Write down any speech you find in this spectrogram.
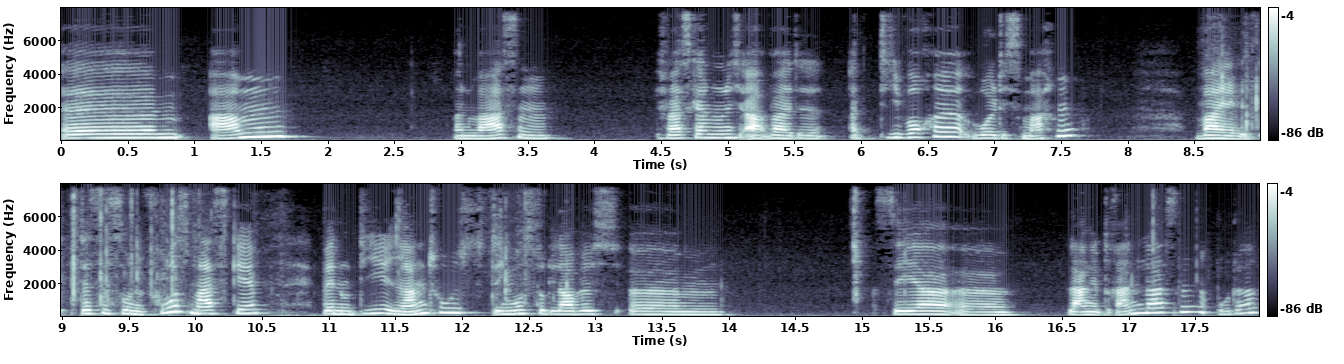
ähm, am, wann war es denn? Ich weiß gar nicht, wann ich arbeite. Äh, die Woche wollte ich es machen, weil das ist so eine Fußmaske. Wenn du die rantust, die musst du, glaube ich, ähm, sehr äh, lange dran lassen, oder?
